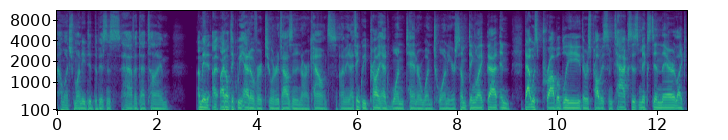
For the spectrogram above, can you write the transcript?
how much money did the business have at that time? I mean, I, I don't think we had over 200,000 in our accounts. I mean, I think we probably had 110 or 120 or something like that. And that was probably, there was probably some taxes mixed in there. Like,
